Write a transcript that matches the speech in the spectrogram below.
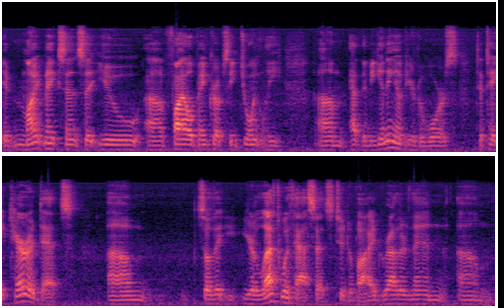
it might make sense that you uh, file bankruptcy jointly um, at the beginning of your divorce to take care of debts um, so that you're left with assets to divide rather than um,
